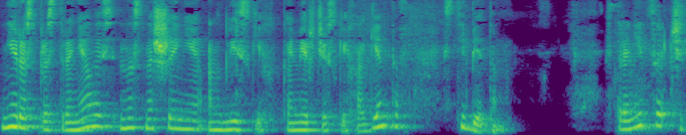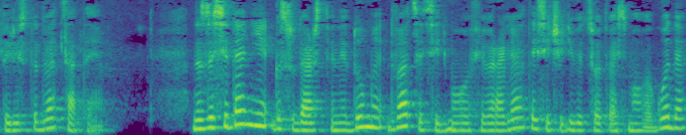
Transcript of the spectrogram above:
не распространялось на сношение английских коммерческих агентов с Тибетом. Страница 420. На заседании Государственной Думы 27 февраля 1908 года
